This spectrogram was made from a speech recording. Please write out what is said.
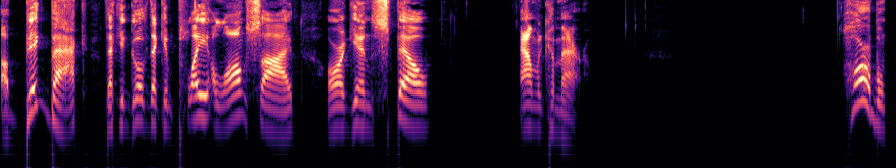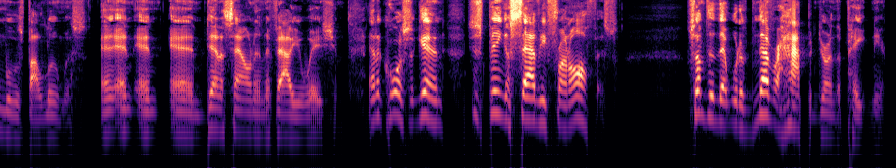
A big back that can go that can play alongside or again spell Alvin Kamara horrible moves by Loomis and, and, and, and Dennis Allen in evaluation. And of course, again, just being a savvy front office, something that would have never happened during the Payton era.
